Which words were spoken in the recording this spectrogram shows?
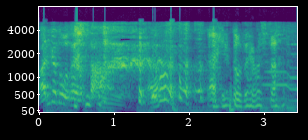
ありがとうございました。ありがとうございました。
